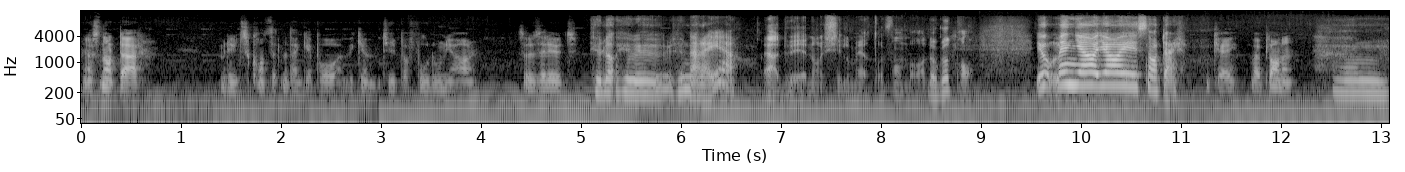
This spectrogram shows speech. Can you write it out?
Jag är snart där. Men det är inte så konstigt med tanke på vilken typ av fordon jag har. Så det ser det ut. Hur, hur, hur nära är jag? ja, du är någon kilometer ifrån bara. Det har gått bra. Jo, men jag, jag är snart där. Okej, vad är planen? Ehm,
